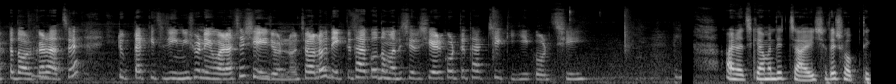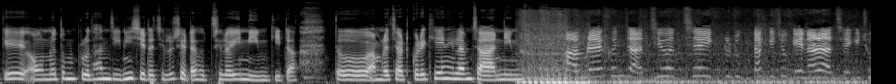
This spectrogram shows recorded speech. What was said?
একটা দরকার আছে। টুকটাক কিছু জিনিসও নেওয়ার আছে, সেই জন্য। চলো দেখতে থাকো, তোমাদের সাথে শেয়ার করতে থাকছি, কি কি করছি। আর আজকে আমাদের চায়ের সাথে সব থেকে অন্যতম প্রধান জিনিস যেটা ছিল সেটা হচ্ছিল এই নিমকিটা। তো আমরা চট করে খেয়ে নিলাম চা নিম। আমরা এখন যাচ্ছি হচ্ছে একটু টুকটাক কিছু কেনার আছে কিছু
